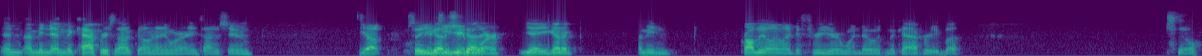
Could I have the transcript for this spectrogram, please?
And I mean, and McCaffrey's not going anywhere anytime soon. Yep. So you got DJ you got Moore. yeah, you got to. I mean, probably only like a three year window with McCaffrey, but still.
